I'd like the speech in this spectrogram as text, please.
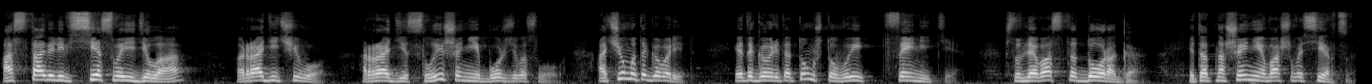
оставили все свои дела. Ради чего? Ради слышания Божьего Слова. О чем это говорит? Это говорит о том, что вы цените, что для вас это дорого. Это отношение вашего сердца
